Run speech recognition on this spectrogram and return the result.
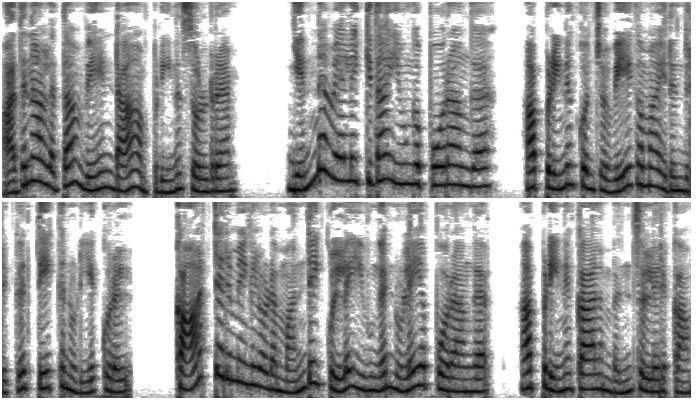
அதனால தான் வேண்டாம் அப்படின்னு சொல்றேன். என்ன வேலைக்கு தான் இவங்க போறாங்க? அப்படின்னு கொஞ்சம் வேகமா இருந்திருக்கு தேக்கனுடைய குரல். காட்டெருமைகளோட மந்தைக்குள்ள இவங்க நுழைய போறாங்க அப்படின்னு காலம்பன் சொல்லிருக்கான்.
